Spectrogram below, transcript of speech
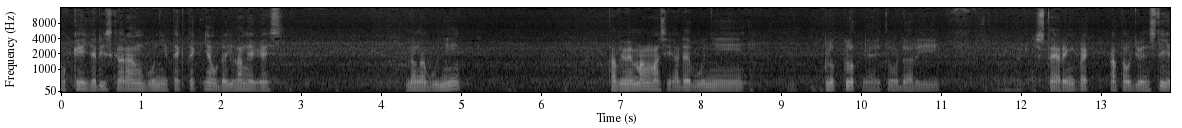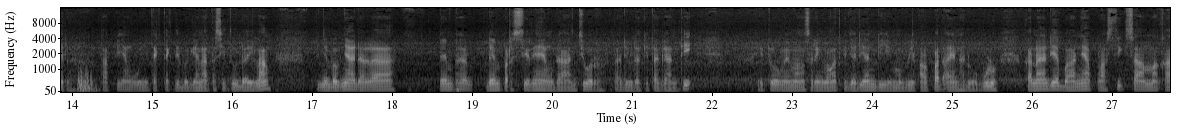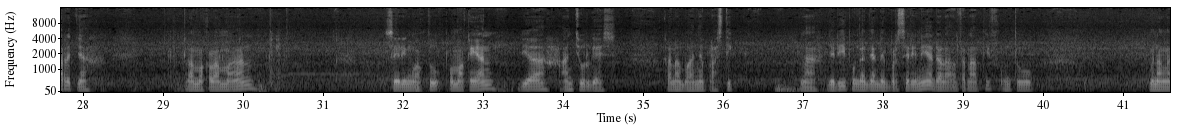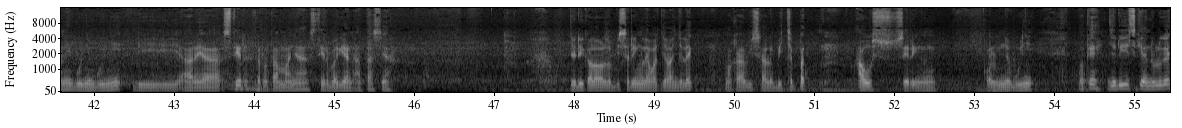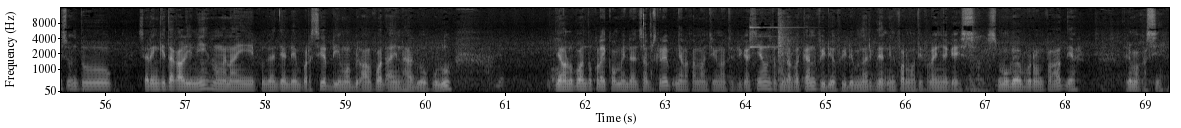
Oke jadi sekarang bunyi tek-teknya udah hilang ya guys. Udah nggak bunyi. Tapi memang masih ada bunyi gluk-gluk ya Itu dari steering pack atau joint steer. Tapi yang bunyi tek-tek di bagian atas itu udah hilang. Penyebabnya adalah damper damper setirnya yang udah hancur. Tadi udah kita ganti. Itu memang sering banget kejadian di mobil Alphard ANH 20 karena dia bahannya plastik sama karet ya lama kelamaan sering waktu pemakaian dia hancur guys. Karena bahannya plastik. Nah jadi penggantian damper setir ini adalah alternatif untuk menangani bunyi-bunyi di area setir terutamanya setir bagian atas ya. Jadi kalau lebih sering lewat jalan jelek maka bisa lebih cepat aus sering kolomnya bunyi. Oke jadi sekian dulu guys untuk sharing kita kali ini mengenai penggantian damper setir di mobil Alphard ANH 20 jangan lupa untuk like, komen, dan subscribe. Nyalakan lonceng notifikasinya untuk mendapatkan video-video menarik dan informatif lainnya guys. Semoga bermanfaat ya. Terima kasih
